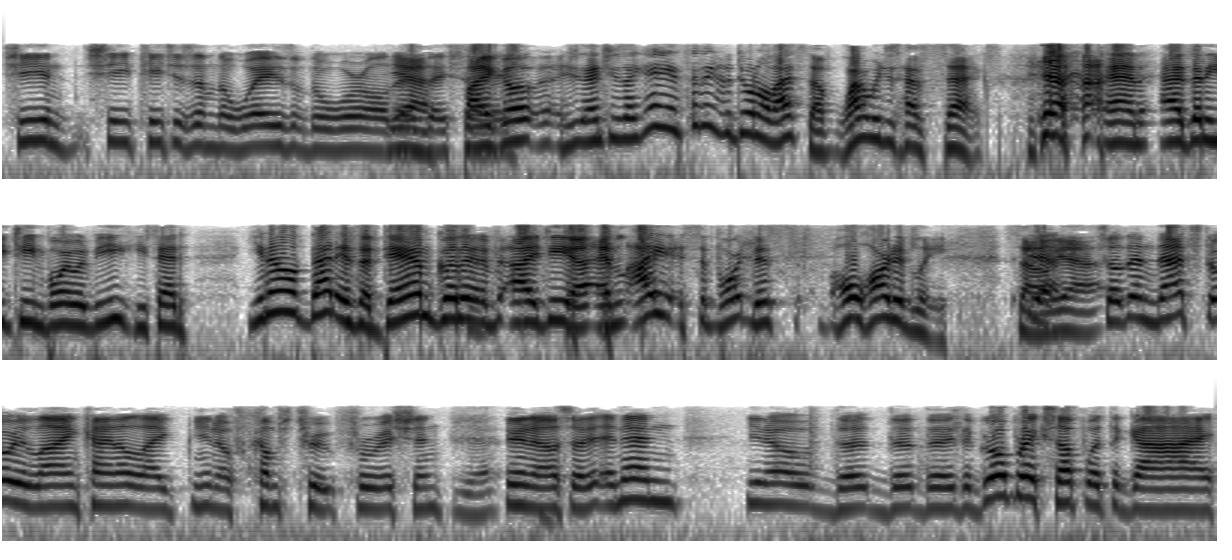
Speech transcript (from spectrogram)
she and she teaches them the ways of the world, yeah as they say. by go and she's like hey instead of doing all that stuff why don't we just have sex Yeah. and as any teen boy would be he said you know that is a damn good idea and i support this wholeheartedly so yeah, So then that storyline kind of like you know comes to fruition. Yeah. You know. So and then you know the the the the girl breaks up with the guy.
